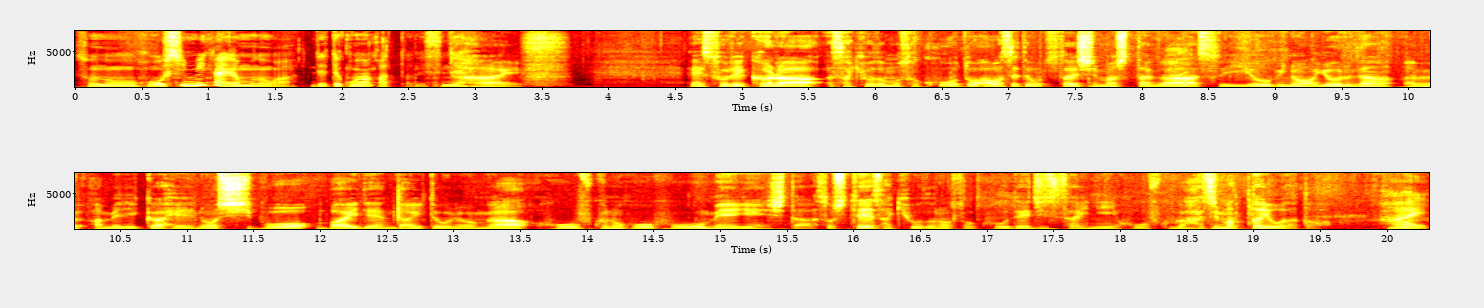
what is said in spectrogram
その方針みたいなものは出てこなかったんですね。はいそれから先ほども速報と合わせてお伝えしましたが、はい、水曜日のヨルダンアメリカ兵の死亡バイデン大統領が報復の方法を明言した。そして先ほどの速報で実際に報復が始まったようだと。はい。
